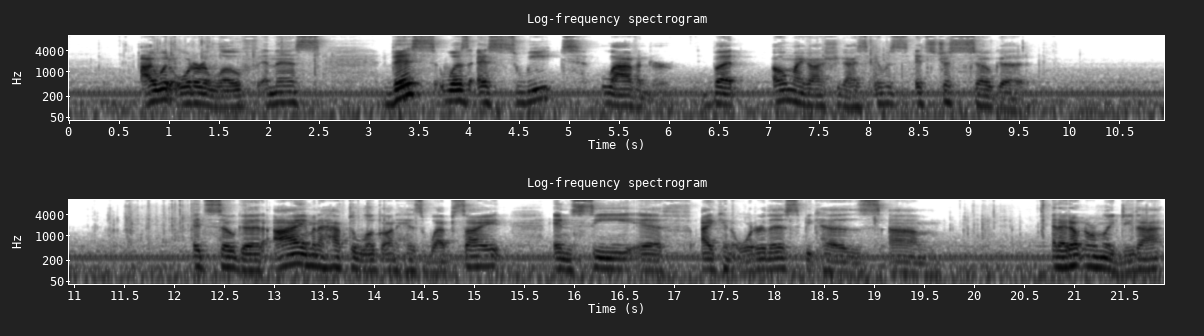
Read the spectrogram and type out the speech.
I would order a loaf in this. This was a sweet lavender, but oh my gosh, you guys, it was, it's just so good. It's so good. I am gonna have to look on his website and see if I can order this because, um, and I don't normally do that,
